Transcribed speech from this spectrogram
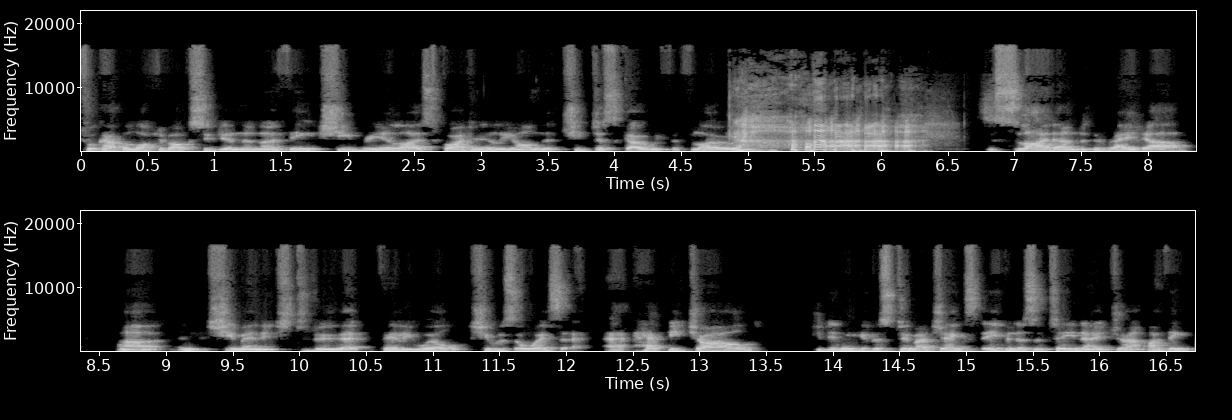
took up a lot of oxygen. And I think she realized quite early on that she'd just go with the flow and slide under the radar. Uh, and she managed to do that fairly well. She was always a, a happy child. She didn't give us too much angst, even as a teenager. I think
